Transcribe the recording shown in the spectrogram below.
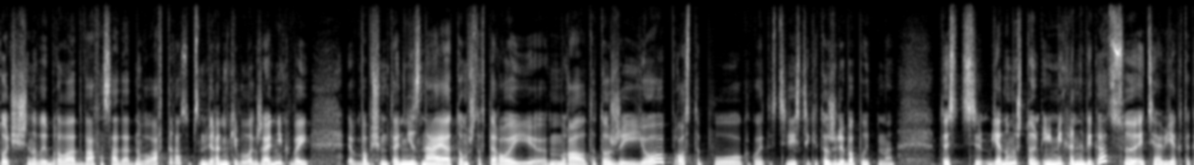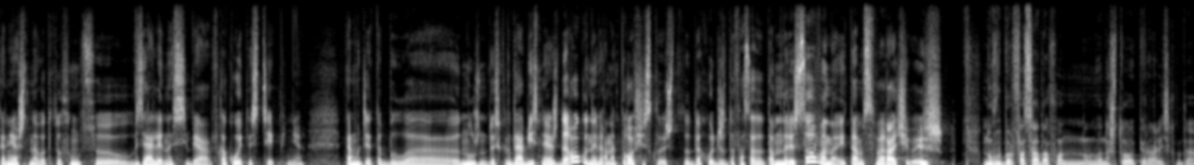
точечно выбрала два фасада одного автора, собственно, Вероники Волокжанниковой, э, в общем-то, не зная о том, что второй э, мурал — это тоже ее, просто по какой-то стилистике, тоже любопытно. То есть э, я думаю, что и микронавигацию эти объекты, конечно, вот эту функцию взяли на себя в какой-то степени, там, где это было нужно. То есть когда объясняешь дорогу, наверное, проще сказать, что ты доходишь до фасада, там нарисовано, и там сворачиваешь. Ну, выбор фасадов, он, вы на что опирались, когда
